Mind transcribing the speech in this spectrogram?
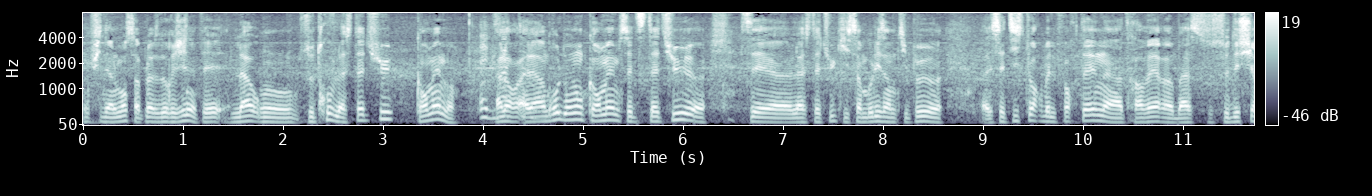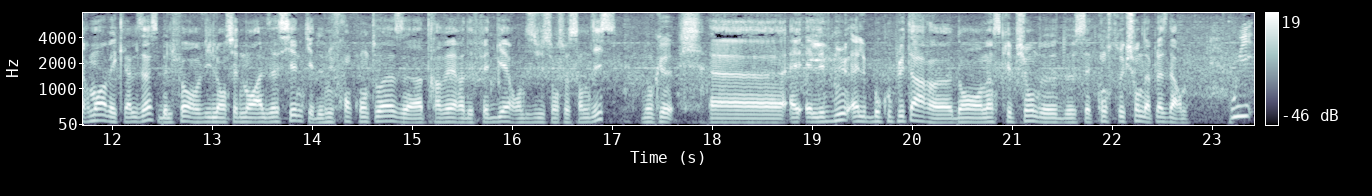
Donc finalement, sa place d'origine était là où on se trouve la statue, quand même. Alors, elle a un drôle de nom quand même, cette statue. C'est la statue qui symbolise un petit peu cette histoire belfortaine à travers bah, ce déchirement avec l'Alsace. Belfort, ville anciennement alsacienne, qui est devenue franc-comtoise à travers des faits de guerre en 1870. Donc, elle, est venue, elle, beaucoup plus tard, dans l'inscription de, cette construction de la place d'armes. Oui,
